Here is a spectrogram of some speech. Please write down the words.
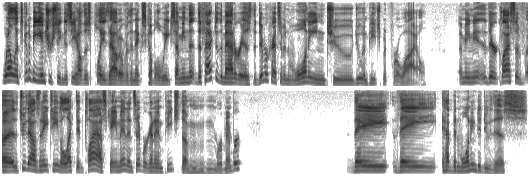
Well, it's going to be interesting to see how this plays out over the next couple of weeks. I mean, the, the fact of the matter is, the Democrats have been wanting to do impeachment for a while. I mean, their class of uh, the 2018 elected class came in and said we're going to impeach them. Remember? They they have been wanting to do this.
